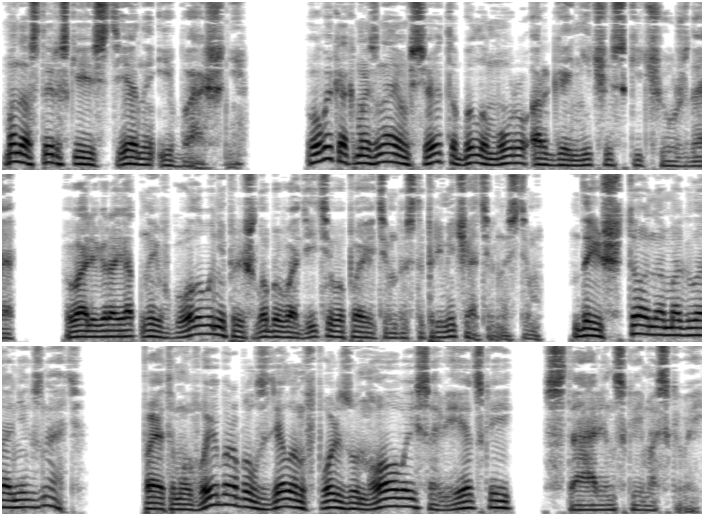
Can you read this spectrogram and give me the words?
монастырские стены и башни. Увы, как мы знаем, все это было Муру органически чуждо. Вале, вероятно, и в голову не пришло бы водить его по этим достопримечательностям. Да и что она могла о них знать? Поэтому выбор был сделан в пользу новой советской сталинской Москвы.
